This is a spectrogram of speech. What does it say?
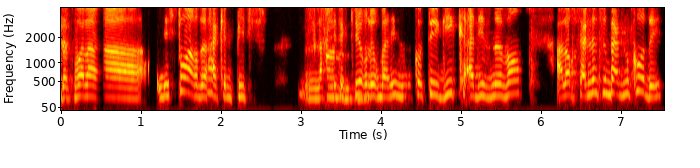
دونك فوالا ليستوار دو هاكن بيتش l'architecture, l'urbanisme, côté geek à 19 ans. Alors, tu as même coder.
